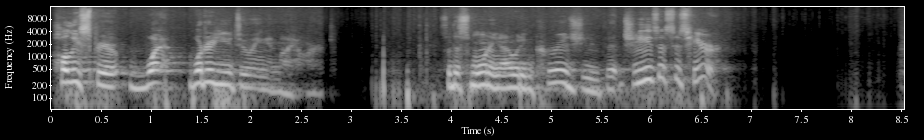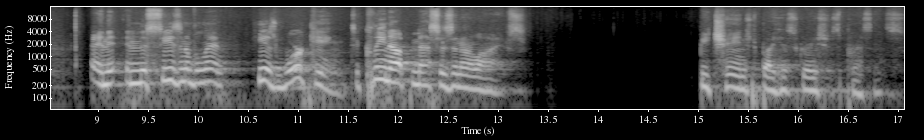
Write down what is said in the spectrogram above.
Holy Spirit, what, what are you doing in my heart? So this morning, I would encourage you that Jesus is here. And in this season of Lent, He is working to clean up messes in our lives. Be changed by His gracious presence.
